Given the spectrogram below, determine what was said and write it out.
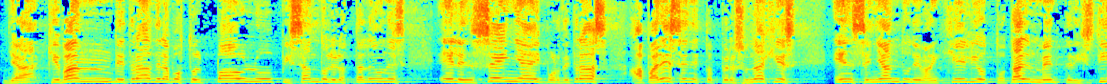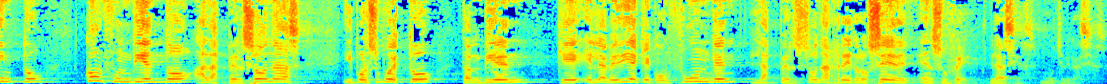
ya que van detrás del apóstol Pablo pisándole los talones, él enseña y por detrás aparecen estos personajes enseñando un evangelio totalmente distinto, confundiendo a las personas y por supuesto también que en la medida que confunden, las personas retroceden en su fe. Gracias, muchas gracias.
